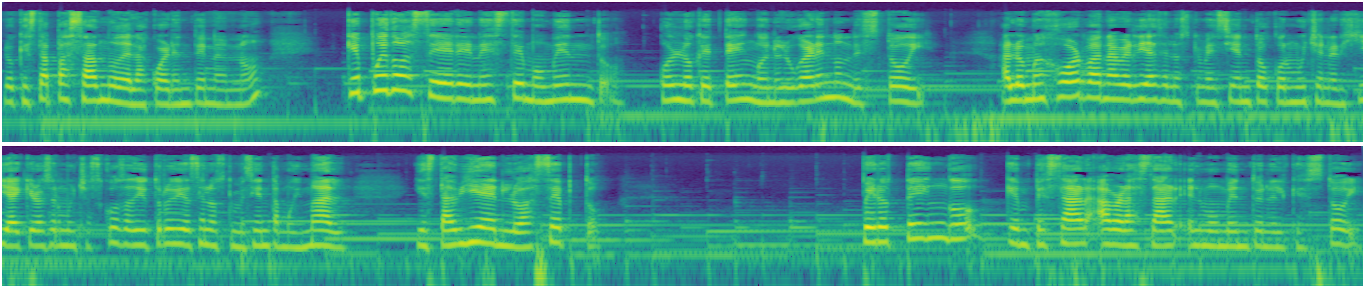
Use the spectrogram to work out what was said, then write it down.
lo que está pasando de la cuarentena, ¿no? ¿Qué puedo hacer en este momento con lo que tengo, en el lugar en donde estoy? A lo mejor van a haber días en los que me siento con mucha energía, quiero hacer muchas cosas y otros días en los que me sienta muy mal. Y está bien, lo acepto. Pero tengo que empezar a abrazar el momento en el que estoy.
